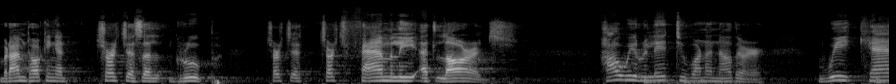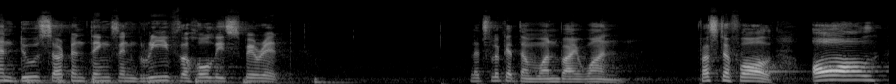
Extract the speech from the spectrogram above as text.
But I'm talking at church as a group, church, church family at large. How we relate to one another. We can do certain things and grieve the Holy Spirit. Let's look at them one by one. First of all, all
